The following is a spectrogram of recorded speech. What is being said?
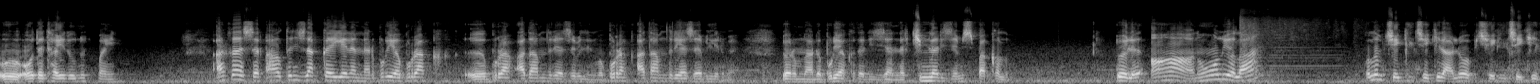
O, detayı da unutmayın. Arkadaşlar 6. dakikaya gelenler buraya Burak e, Burak adamdır yazabilir mi? Burak adamdır yazabilir mi? Yorumlarda buraya kadar izleyenler kimler izlemiş bakalım. Böyle aa ne oluyor lan? Oğlum çekil çekil alo bir çekil çekil.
